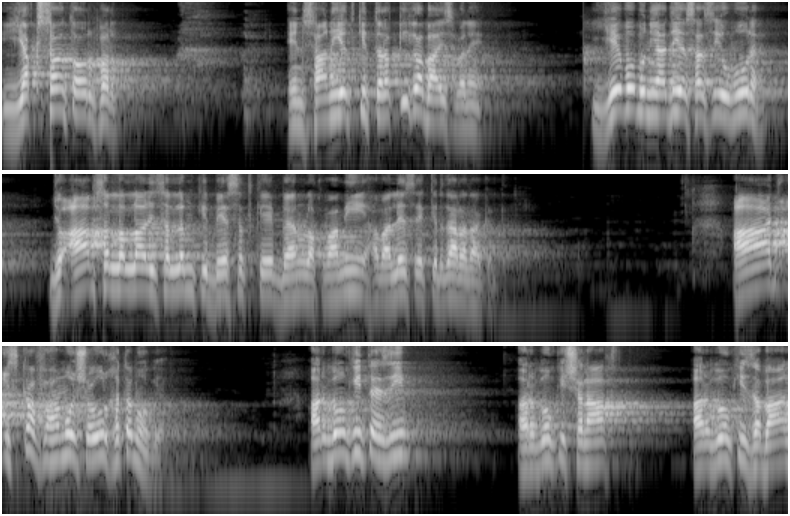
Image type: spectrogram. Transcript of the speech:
یکساں طور پر انسانیت کی ترقی کا باعث بنے۔ یہ وہ بنیادی اثاثی امور ہیں جو آپ صلی اللہ علیہ وسلم کی بیست کے بین الاقوامی حوالے سے کردار ادا کرتے آج اس کا فہم و شعور ختم ہو گیا۔ اربوں کی تہذیب، اربوں کی شناخت اربوں کی زبان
